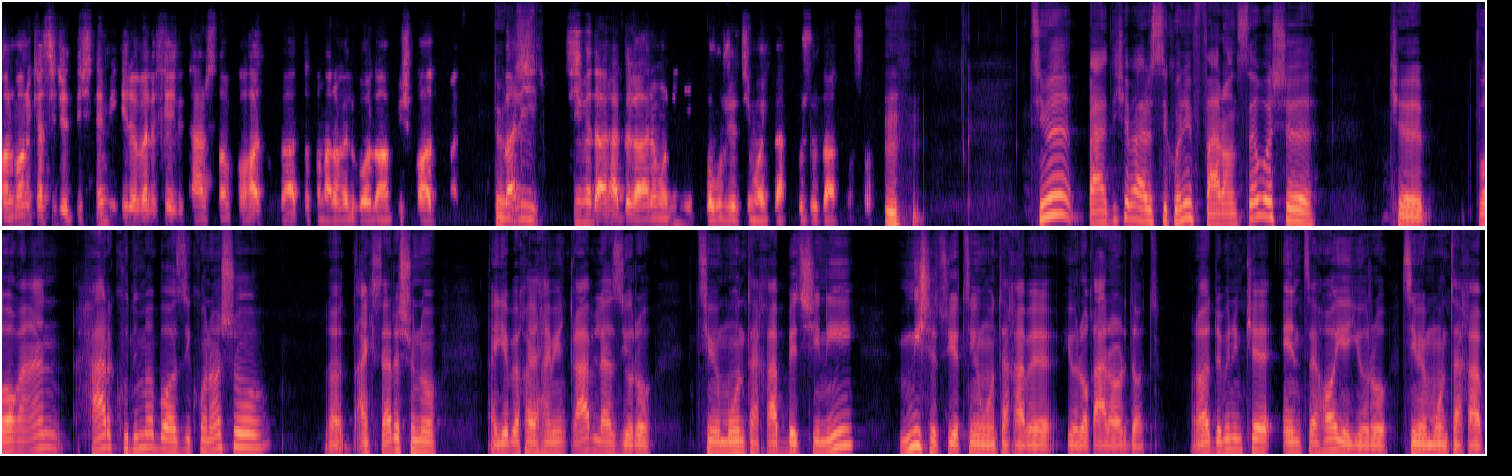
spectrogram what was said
آلمان رو کسی جدیش نمی‌گیره ولی خیلی ترسناک خواهد بود و حتی تا مراحل بالا هم پیش خواهد اومد. ولی تیم در حد قهرمانی نیست با وجود تیمایی که حضور تیم بعدی که بررسی کنیم فرانسه باشه که واقعا هر کدوم بازیکناشو اکثرشون رو اگه بخوای همین قبل از یورو تیم منتخب بچینی میشه توی تیم منتخب یورو قرار داد. حالا ببینیم که انتهای یورو تیم منتخب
